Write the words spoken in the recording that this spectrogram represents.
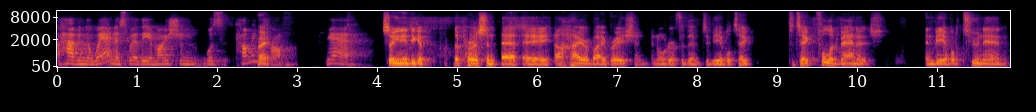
having awareness where the emotion was coming right. from. Yeah. So you need to get the person at a, a higher vibration in order for them to be able to take to take full advantage and be able to tune in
